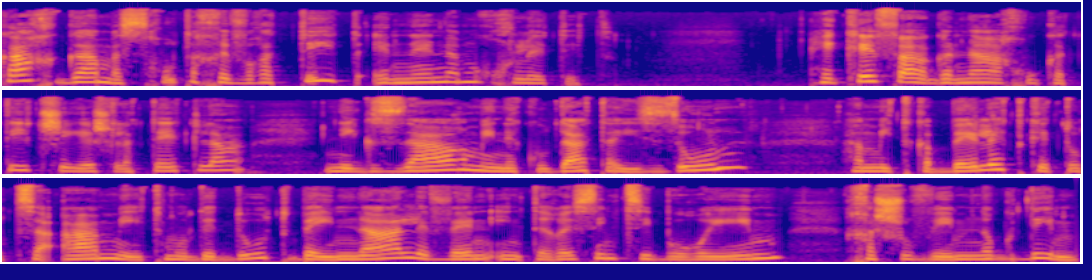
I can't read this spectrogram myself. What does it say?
כך גם הזכות החברתית איננה מוחלטת. היקף ההגנה החוקתית שיש לתת לה נגזר מנקודת האיזון המתקבלת כתוצאה מהתמודדות בינה לבין אינטרסים ציבוריים חשובים נוגדים.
